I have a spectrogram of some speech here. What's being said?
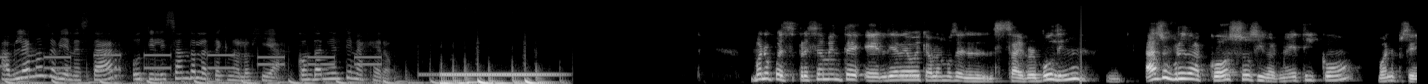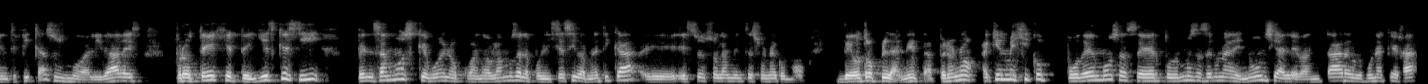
Hablemos de bienestar utilizando la tecnología con Daniel Tinajero. Bueno, pues precisamente el día de hoy que hablamos del cyberbullying, ¿ha sufrido acoso cibernético? Bueno, pues identifica sus modalidades, protégete. Y es que sí, Pensamos que, bueno, cuando hablamos de la policía cibernética, eh, esto solamente suena como de otro planeta, pero no, aquí en México podemos hacer, podemos hacer una denuncia, levantar alguna queja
